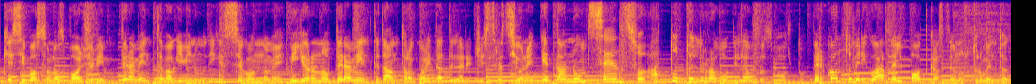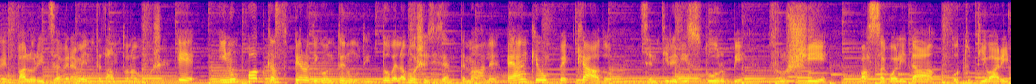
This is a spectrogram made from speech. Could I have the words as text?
che si possono svolgere in veramente pochi minuti che secondo me migliorano veramente tanto la qualità della registrazione e danno un senso a tutto il, ravo- il lavoro svolto. Per quanto mi riguarda il podcast è uno strumento che valorizza veramente tanto la voce e in un podcast pieno di contenuti dove la voce si sente male è anche un peccato sentire disturbi, frusci, bassa qualità o tutti i vari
